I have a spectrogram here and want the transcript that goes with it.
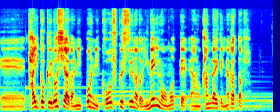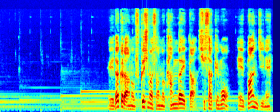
えー、大国ロシアが日本に降伏するなど夢にも思ってあの考えていなかったと。えー、だからあの福島さんの考えた施策も、えー、万事ね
